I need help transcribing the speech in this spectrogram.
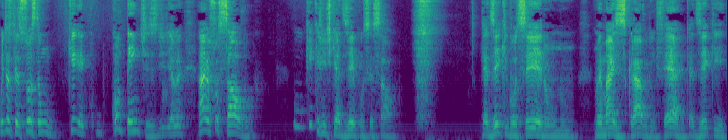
Muitas pessoas estão contentes de ela, ah, eu sou salvo. O que, que a gente quer dizer com ser salvo? Quer dizer que você não, não não é mais escravo do inferno, quer dizer que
